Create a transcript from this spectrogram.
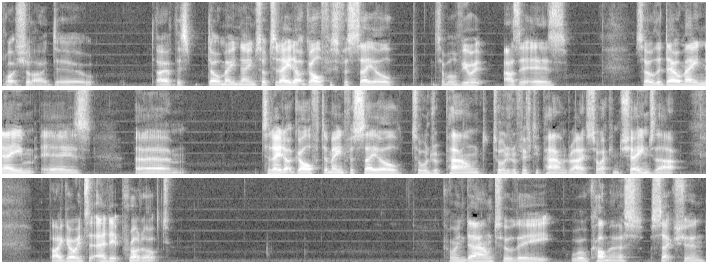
what shall I do? I have this domain name. So today.golf is for sale. So we'll view it as it is. So the domain name is um, today.golf domain for sale, £200, £250, right? So I can change that by going to edit product, going down to the WooCommerce section,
